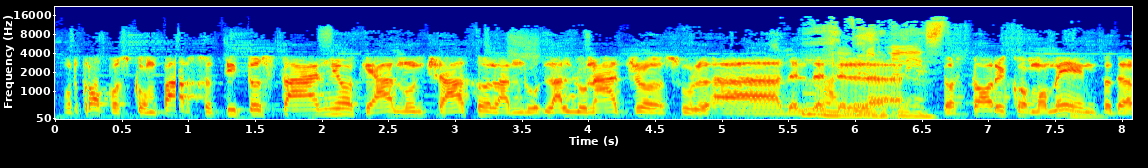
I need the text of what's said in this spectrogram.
purtroppo scomparso Tito Stagno che ha annunciato l'allunaggio sulla, del, del- Ah, del- vero. lo storico momento della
